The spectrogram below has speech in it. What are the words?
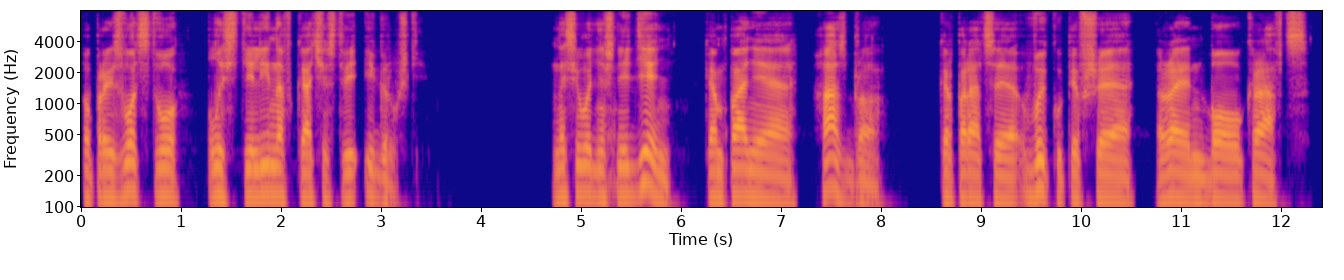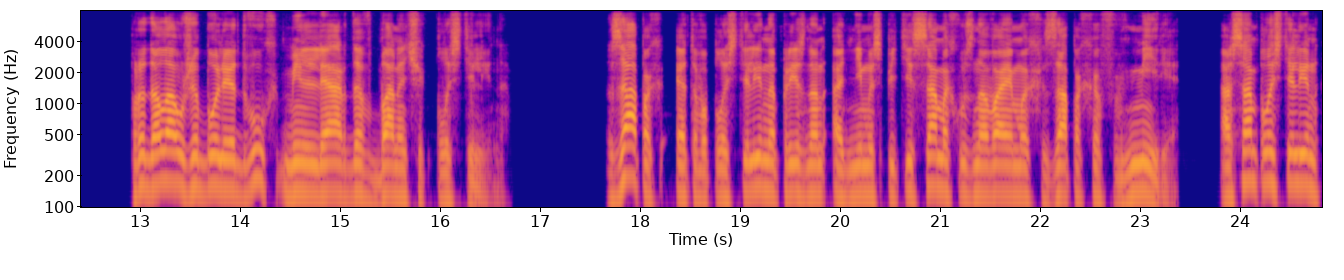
по производству пластилина в качестве игрушки. На сегодняшний день компания Hasbro, корпорация, выкупившая Rainbow Crafts, продала уже более двух миллиардов баночек пластилина. Запах этого пластилина признан одним из пяти самых узнаваемых запахов в мире, а сам пластилин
